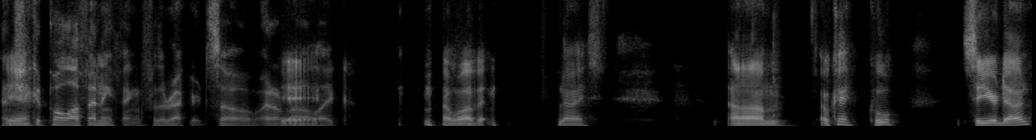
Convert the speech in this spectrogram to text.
and Yeah. she could pull off anything for the record. So I don't Yeah, know, like, I love it. Nice. Um, okay, cool. So you're done?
